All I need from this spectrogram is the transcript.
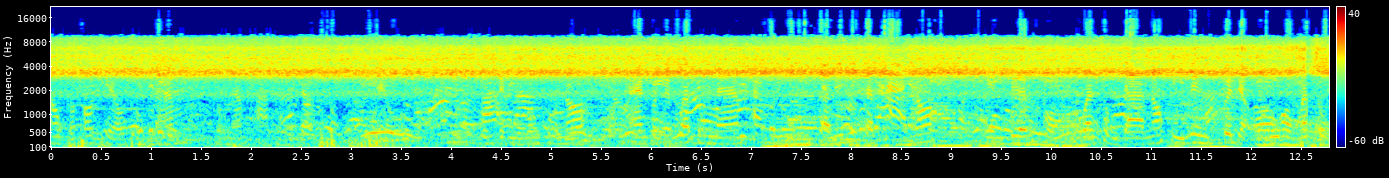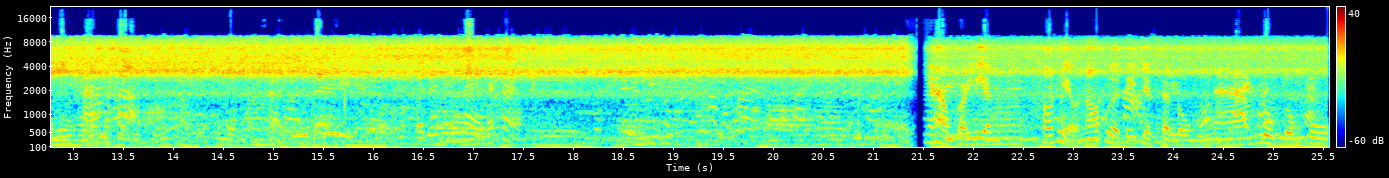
เอากับข้าวแถวส่งน้ำ ส่งน้ำพระของเจ้าแถวคุณจะดีมงคลเนาะอันเป็นว่าส่งน้ำพระบรมสารีริกธาตุเนาะเป็นเดือนของวันสงการเนาะปีหนึ่งเพื่อจะออกออกมาส่งเงินค้านะคะหาดูได้มาได้ง่ายๆนะคะเนี่ยเราก็เลี้ยง เข้าแถวเนาะเพื่อที่จะสลงน้ำรูปหลวงปู่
